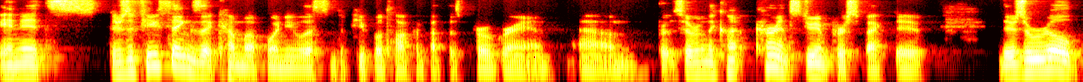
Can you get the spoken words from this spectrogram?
and it's there's a few things that come up when you listen to people talk about this program. Um, so from the current student perspective, there's a real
